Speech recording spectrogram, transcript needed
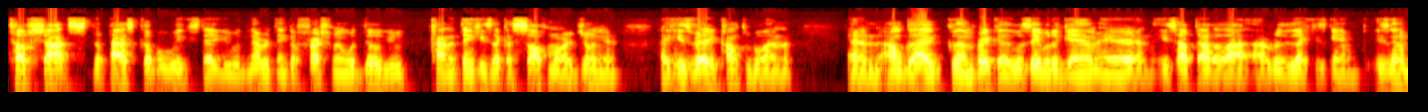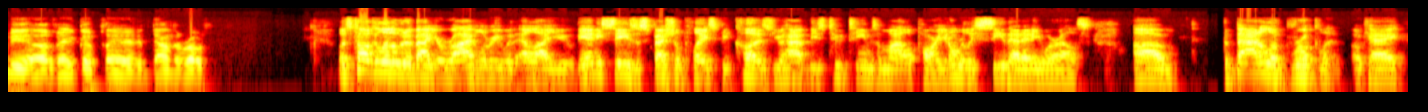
tough shots the past couple weeks that you would never think a freshman would do. You kind of think he's like a sophomore or junior. Like he's very comfortable, and and I'm glad Glenn Braica was able to get him here, and he's helped out a lot. I really like his game. He's going to be a very good player down the road. Let's talk a little bit about your rivalry with LIU. The NEC is a special place because you have these two teams a mile apart. You don't really see that anywhere else. Um, the Battle of Brooklyn, okay?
